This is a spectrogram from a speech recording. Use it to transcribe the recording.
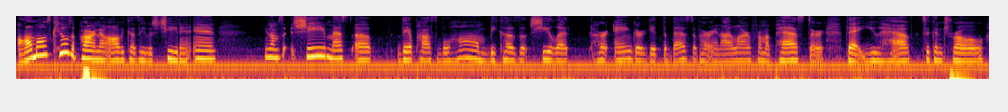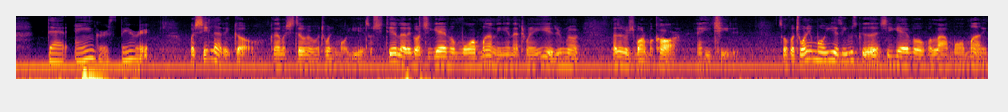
almost killed a partner all because he was cheating. And, you know, she messed up their possible home because she let her anger get the best of her. And I learned from a pastor that you have to control that anger spirit. Well, she let it go because she still had for 20 more years. So she did let it go. She gave him more money in that 20 years. You know, that's when she bought him a car and he cheated. So for 20 more years, he was good. She gave him a lot more money.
